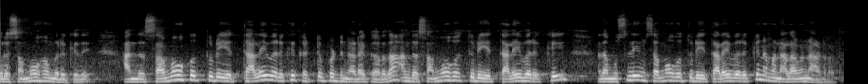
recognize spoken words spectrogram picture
ஒரு சமூகம் இருக்குது. அந்த சமூகத்துடைய தலைவருக்கு கட்டுப்பட்டு நடக்கிறது? தான் அந்த சமூகத்துடைய தலைவருக்கு அந்த முஸ்லீம் சமூகத்துடைய தலைவருக்கு நம்ம நலவன் ஆடுறது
